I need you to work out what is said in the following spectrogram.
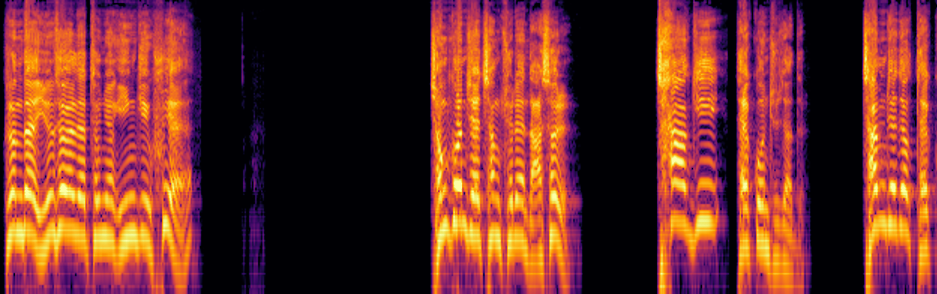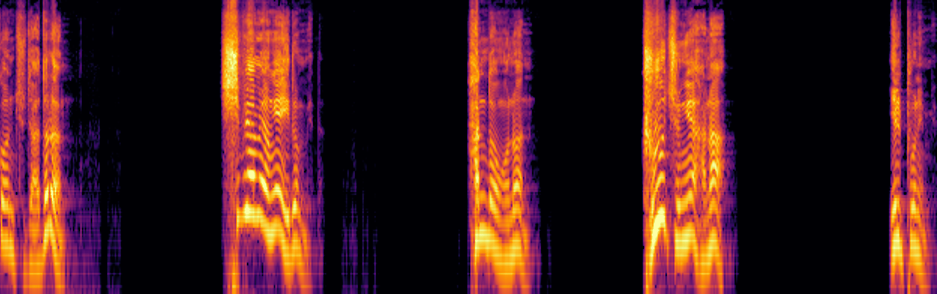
그런데 윤석열 대통령 임기 후에 정권 재창출에 나설 차기 대권 주자들, 잠재적 대권 주자들은 10여 명에 이릅니다. 한동훈은 그 중에 하나 일 뿐입니다.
